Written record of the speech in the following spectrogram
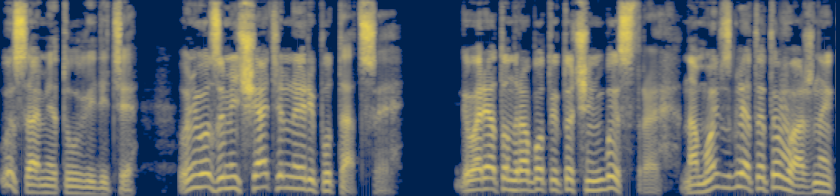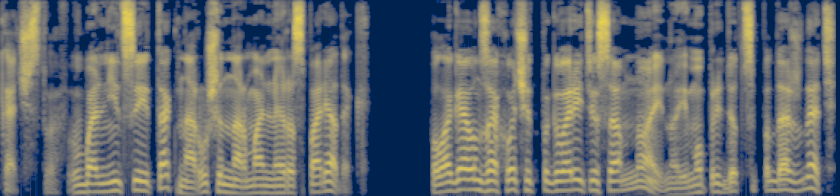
вы сами это увидите. У него замечательная репутация. Говорят, он работает очень быстро. На мой взгляд, это важное качество. В больнице и так нарушен нормальный распорядок. Полагаю, он захочет поговорить и со мной, но ему придется подождать.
